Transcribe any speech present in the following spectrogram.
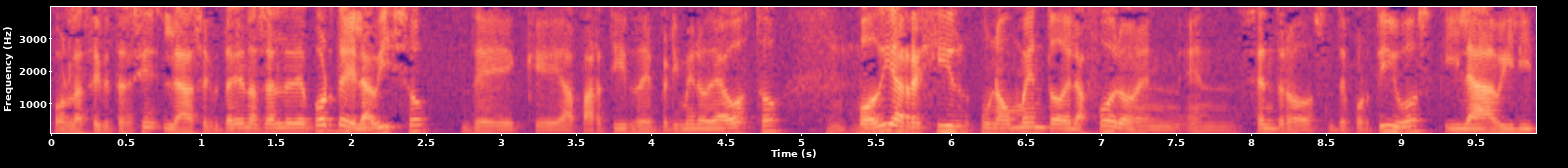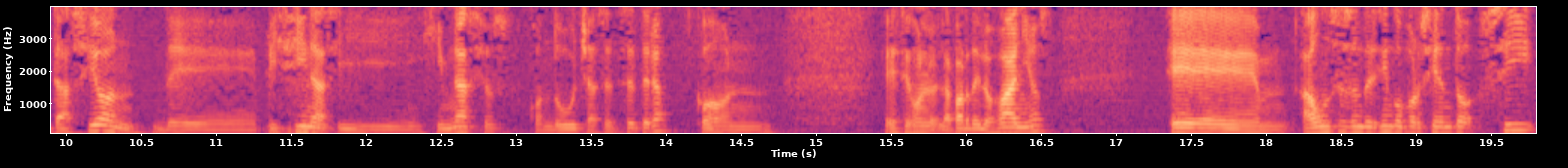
por la Secretaría, la Secretaría Nacional de Deporte el aviso de que a partir del primero de agosto podía regir un aumento del aforo en, en centros deportivos y la habilitación de piscinas y gimnasios con duchas, etcétera, con este con la parte de los baños eh, a un 65% si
